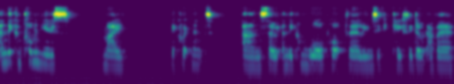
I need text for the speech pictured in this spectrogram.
And they can come and use my equipment and so and they can warp up their looms if in case they don't have a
